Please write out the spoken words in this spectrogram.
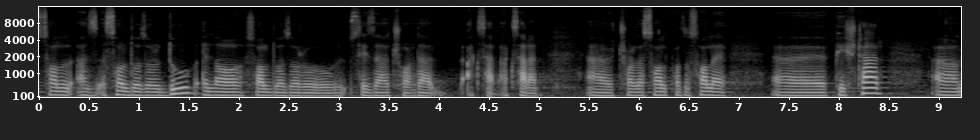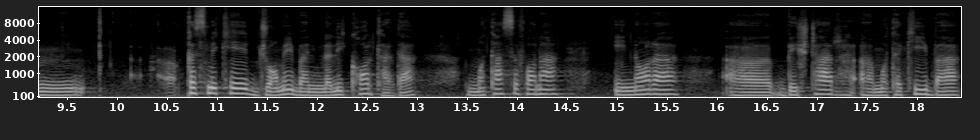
سال از سال 2002 الی سال 2013 14 اکثر اکثرا 14 سال 15 سال پیشتر قسمی که جامعه بین کار کرده متاسفانه اینا را بیشتر متکی به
